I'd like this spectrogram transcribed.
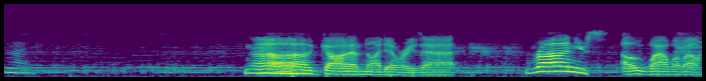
Nice. Oh God, I have no idea where he's at. Run, you! S- oh wow, wow, wow.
